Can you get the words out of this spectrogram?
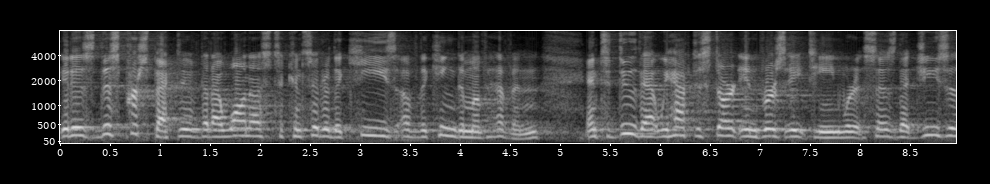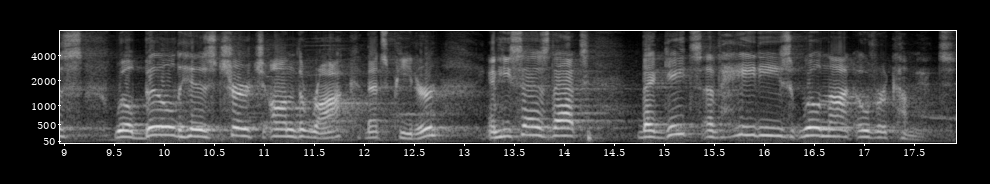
It is this perspective that I want us to consider the keys of the kingdom of heaven. And to do that, we have to start in verse 18, where it says that Jesus will build his church on the rock. That's Peter. And he says that the gates of Hades will not overcome it.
